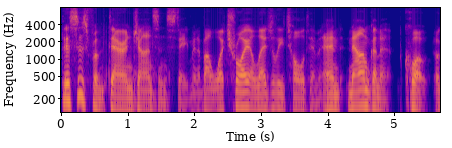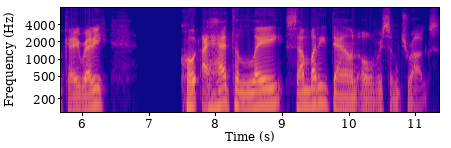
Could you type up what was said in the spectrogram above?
this is from Darren Johnson's statement about what Troy allegedly told him. And now I'm going to quote, okay, ready? Quote, I had to lay somebody down over some drugs.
